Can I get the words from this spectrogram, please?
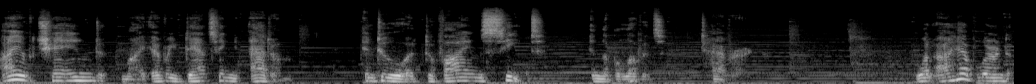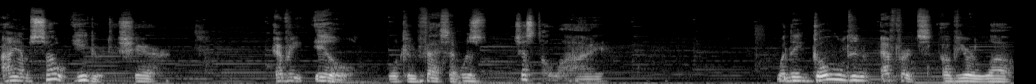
I have chained my every dancing atom into a divine seat in the beloved's tavern. What I have learned, I am so eager to share. Every ill will confess it was just a lie. When the golden efforts of your love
